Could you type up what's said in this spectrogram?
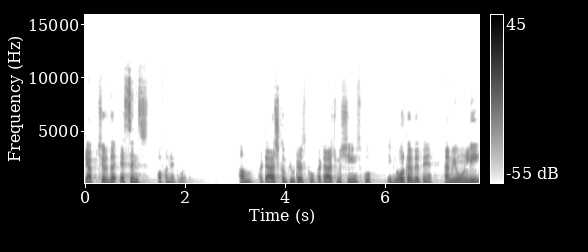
capture the essence of a network ہم اٹیچ کمپیوٹرس کو اٹیچ مشینس کو اگنور کر دیتے ہیں and we only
